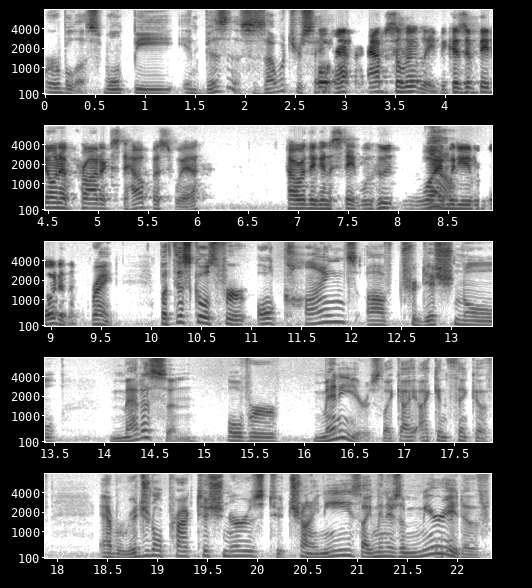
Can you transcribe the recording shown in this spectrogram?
herbalists, won't be in business. Is that what you're saying? Oh, a- absolutely. Because if they don't have products to help us with, how are they going to stay? Who? Why yeah. would you even go to them? Right. But this goes for all kinds of traditional medicine over many years. Like I, I can think of Aboriginal practitioners to Chinese. I mean, there's a myriad mm-hmm. of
